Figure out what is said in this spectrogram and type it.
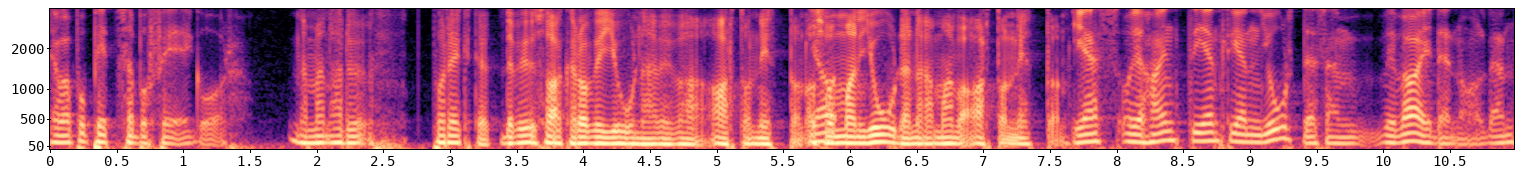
Jag var på pizzabuffé igår. Nej men har du... På riktigt, det var ju saker vi gjorde när vi var 18-19 och Ja. som man gjorde när man var 18-19. Yes, och jag har inte egentligen gjort det sen vi var i den åldern.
